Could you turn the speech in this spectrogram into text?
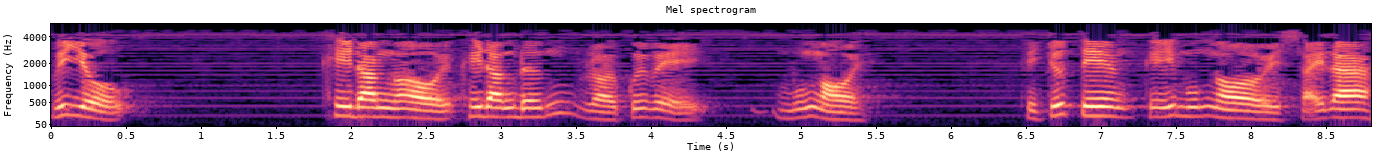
Ví dụ, khi đang ngồi, khi đang đứng rồi quý vị muốn ngồi, thì trước tiên cái ý muốn ngồi xảy ra.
